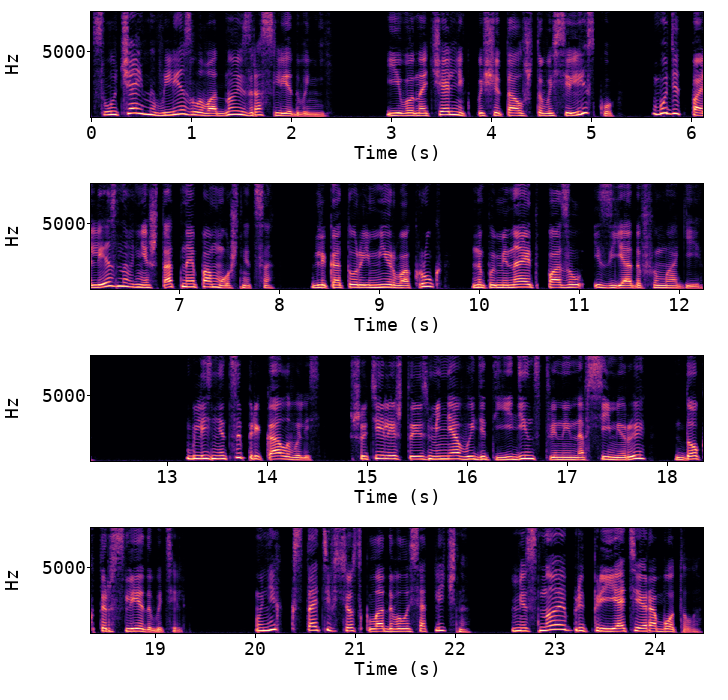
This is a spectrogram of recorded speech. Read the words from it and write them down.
Случайно влезла в одно из расследований. Его начальник посчитал, что Василиску будет полезна внештатная помощница, для которой мир вокруг напоминает пазл из ядов и магии. Близнецы прикалывались, шутили, что из меня выйдет единственный на все миры доктор-следователь. У них, кстати, все складывалось отлично. Мясное предприятие работало.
